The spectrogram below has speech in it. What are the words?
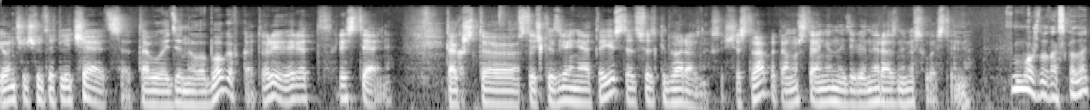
и он чуть-чуть отличается от того единого Бога, в который верят христиане. Так что с точки зрения атеиста это все-таки два разных существа, потому что они наделены разными свойствами. Можно так сказать.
